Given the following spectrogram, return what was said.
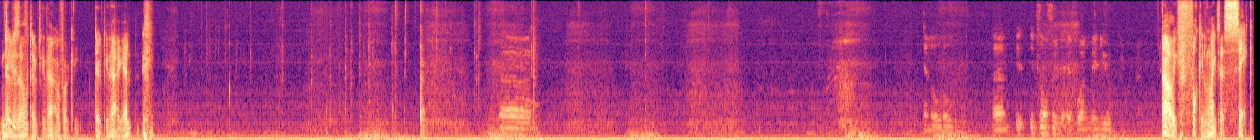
Note yourself, don't do that. Or fucking don't do that again. Um, Um, it, it's also in the F1 menu. oh, these fucking lights are sick.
